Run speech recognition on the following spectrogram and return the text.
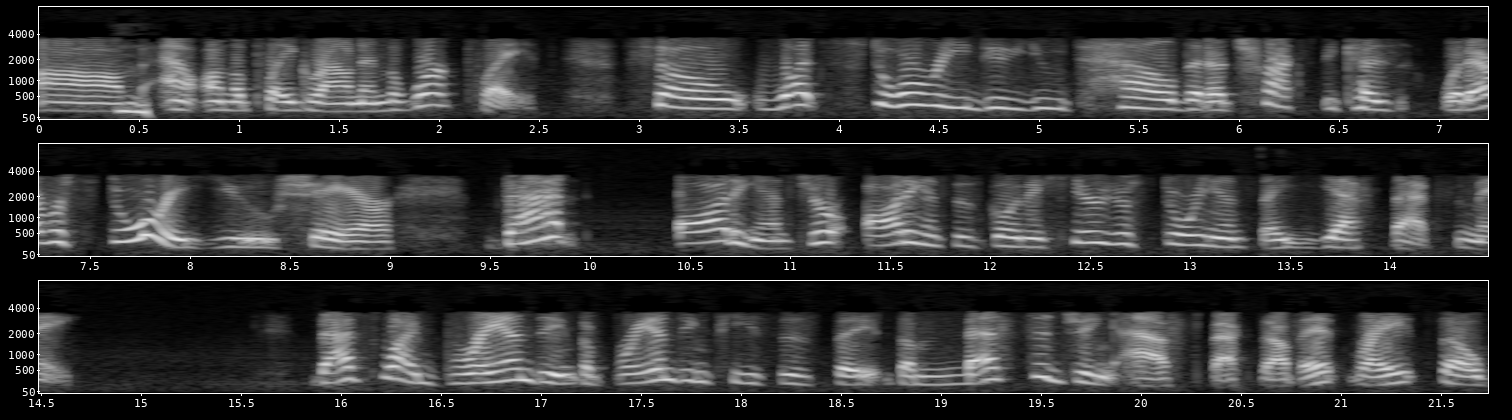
um, mm. on the playground and the workplace. So what story do you tell that attracts? Because whatever story you share, that audience, your audience is going to hear your story and say, yes, that's me. That's why branding, the branding piece is the, the messaging aspect of it, right? So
